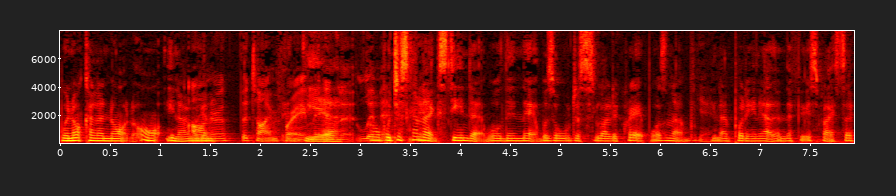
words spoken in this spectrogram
We're not going to not. oh, You know, Honor gonna, the time frame yeah. Oh, we're just going to Yeah. extend it. Well, then that was all just a load of crap, wasn't it? Yeah. You know, putting it out there in the first place. So,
